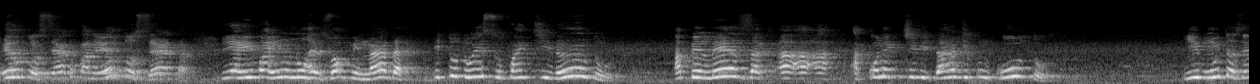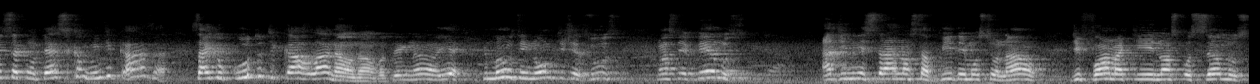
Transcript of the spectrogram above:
eu estou certo, fala, eu estou certa. E aí vai indo, não resolve nada. E tudo isso vai tirando a beleza, a, a, a conectividade com o culto. E muitas vezes isso acontece caminho de casa. Sai do culto de carro lá, não, não, você não. Irmãos, em nome de Jesus, nós devemos administrar nossa vida emocional de forma que nós possamos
